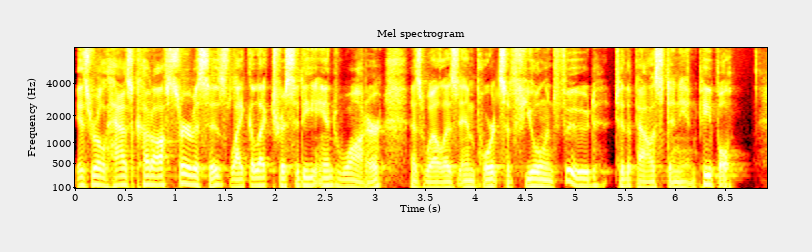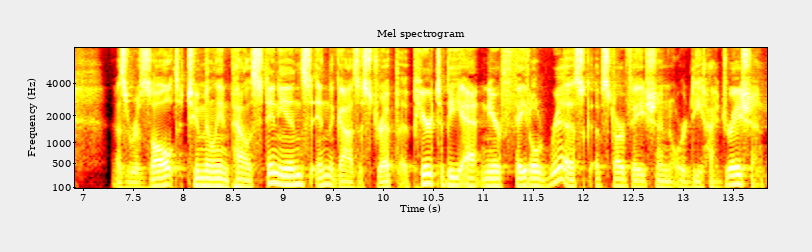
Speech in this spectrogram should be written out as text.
Israel has cut off services like electricity and water, as well as imports of fuel and food to the Palestinian people. As a result, 2 million Palestinians in the Gaza Strip appear to be at near fatal risk of starvation or dehydration.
